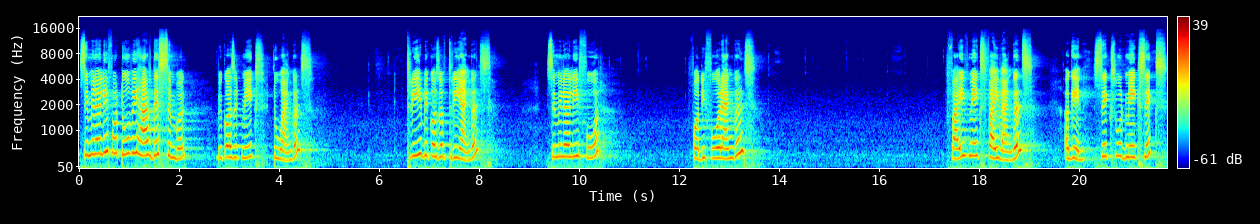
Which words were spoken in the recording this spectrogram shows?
Similarly for 2 we have this symbol because it makes two angles. 3 because of three angles. Similarly 4 for the four angles. 5 makes 5 angles. Again, 6 would make 6.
